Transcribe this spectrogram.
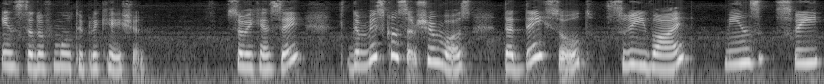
instead of multiplication. So we can say the misconception was that they thought 3y means 3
